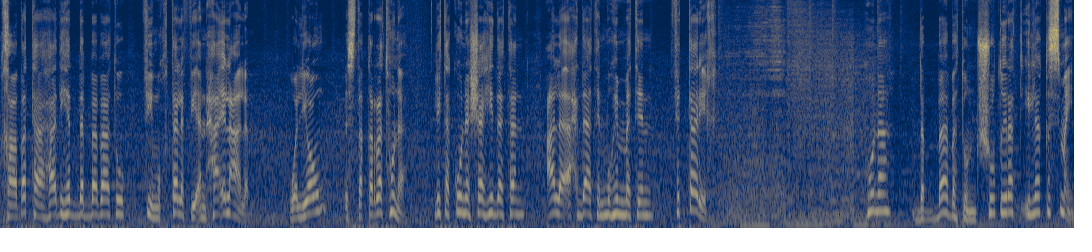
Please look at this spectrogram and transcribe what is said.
خاضتها هذه الدبابات في مختلف أنحاء العالم واليوم استقرت هنا. لتكون شاهدة على أحداث مهمة في التاريخ. هنا دبابة شطرت إلى قسمين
